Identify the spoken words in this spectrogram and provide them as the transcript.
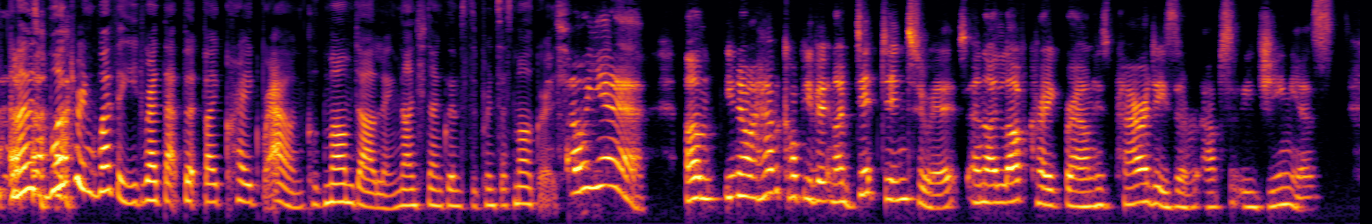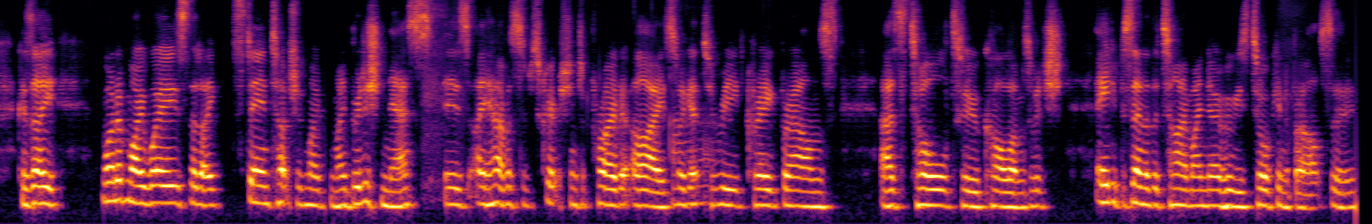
And I was wondering whether you'd read that book by Craig Brown called Ma'am Darling 99 Glimpses of Princess Margaret. Oh yeah, um, you know I have a copy of it and I've dipped into it, and I love Craig Brown. His parodies are absolutely genius because I one of my ways that I stay in touch with my, my Britishness is I have a subscription to Private Eye. So I get to read Craig Brown's As Told to columns, which 80% of the time I know who he's talking about. So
